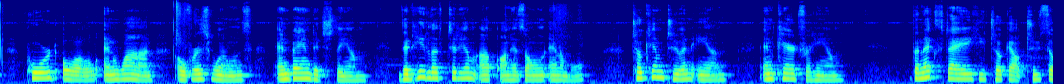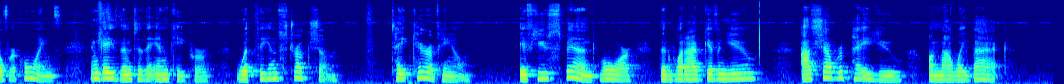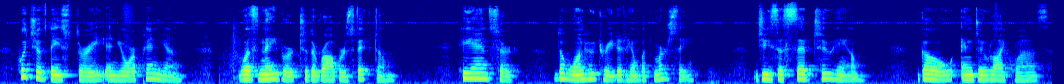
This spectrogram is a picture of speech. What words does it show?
poured oil and wine over his wounds and bandaged them. Then he lifted him up on his own animal, took him to an inn, and cared for him. The next day he took out two silver coins and gave them to the innkeeper with the instruction Take care of him. If you spend more than what I've given you, I shall repay you on my way back. Which of these three, in your opinion, was neighbor to the robber's victim? He answered, The one who treated him with mercy. Jesus said to him, Go and do likewise.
